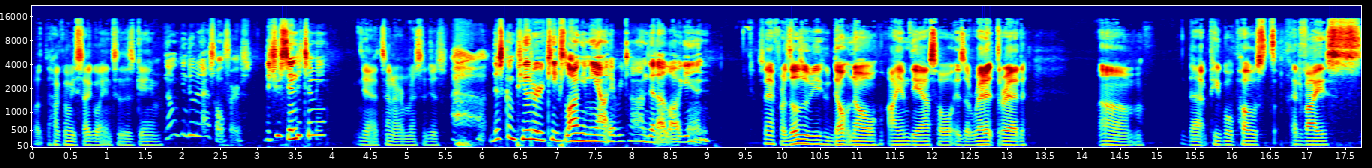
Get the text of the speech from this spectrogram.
what? How can we segue into this game? No, we can do the asshole first. Did you send it to me? Yeah, it's in our messages. This computer keeps logging me out every time that I log in. So yeah, for those of you who don't know, I am the asshole is a Reddit thread, um, that people post advice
